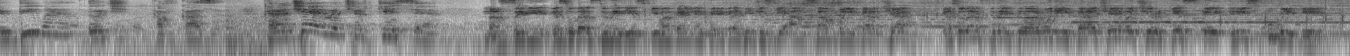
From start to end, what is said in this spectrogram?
любимая дочь Кавказа, Карачаева-Черкесия. На сцене Государственный детский вокально-хореографический ансамбль «Корча» Государственной филармонии Карачаева-Черкесской Республики.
